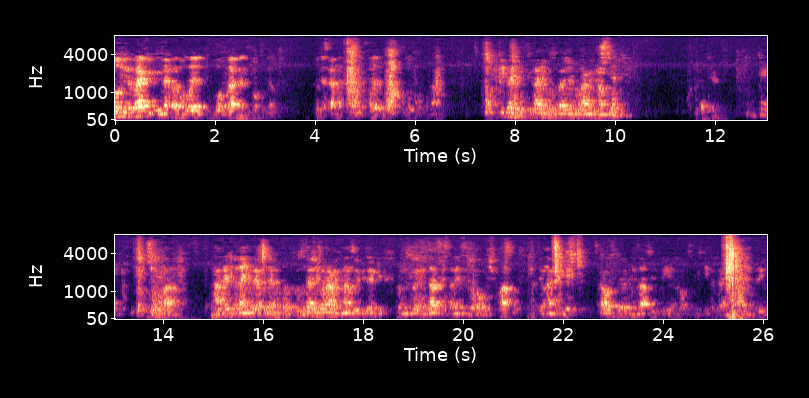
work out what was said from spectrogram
Було кілька проєктів, і ми перемогли двох проєктах двох проблемах. Тобто я скажу, що входити І третє питання про затвердження програми фінансової. А третє питання порядку денного. Тобто, Про затвердження програми фінансової підтримки громадської організації станиці Дрогобич Пласту, Національної скаутської організації України, Дрогобицької міській територіальній громаді на період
